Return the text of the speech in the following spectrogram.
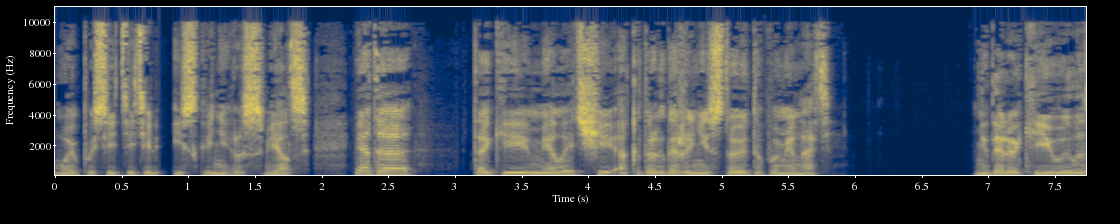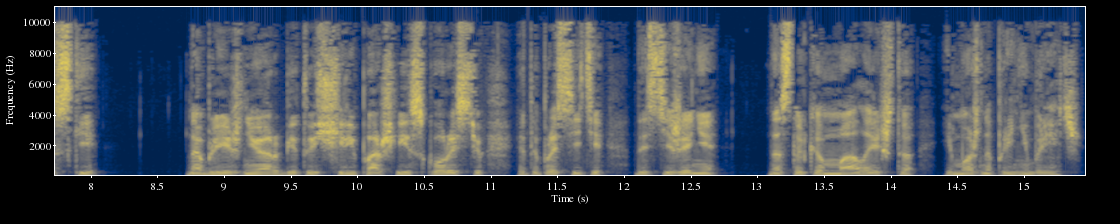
Мой посетитель искренне рассмеялся. Это такие мелочи, о которых даже не стоит упоминать. Недалекие вылазки на ближнюю орбиту с черепашьей скоростью — это, простите, достижение настолько малое, что и можно пренебречь.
